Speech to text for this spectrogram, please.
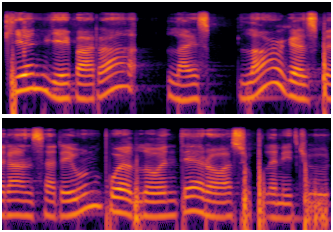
quien llevará la larga esperanza de un pueblo entero a su plenitud.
